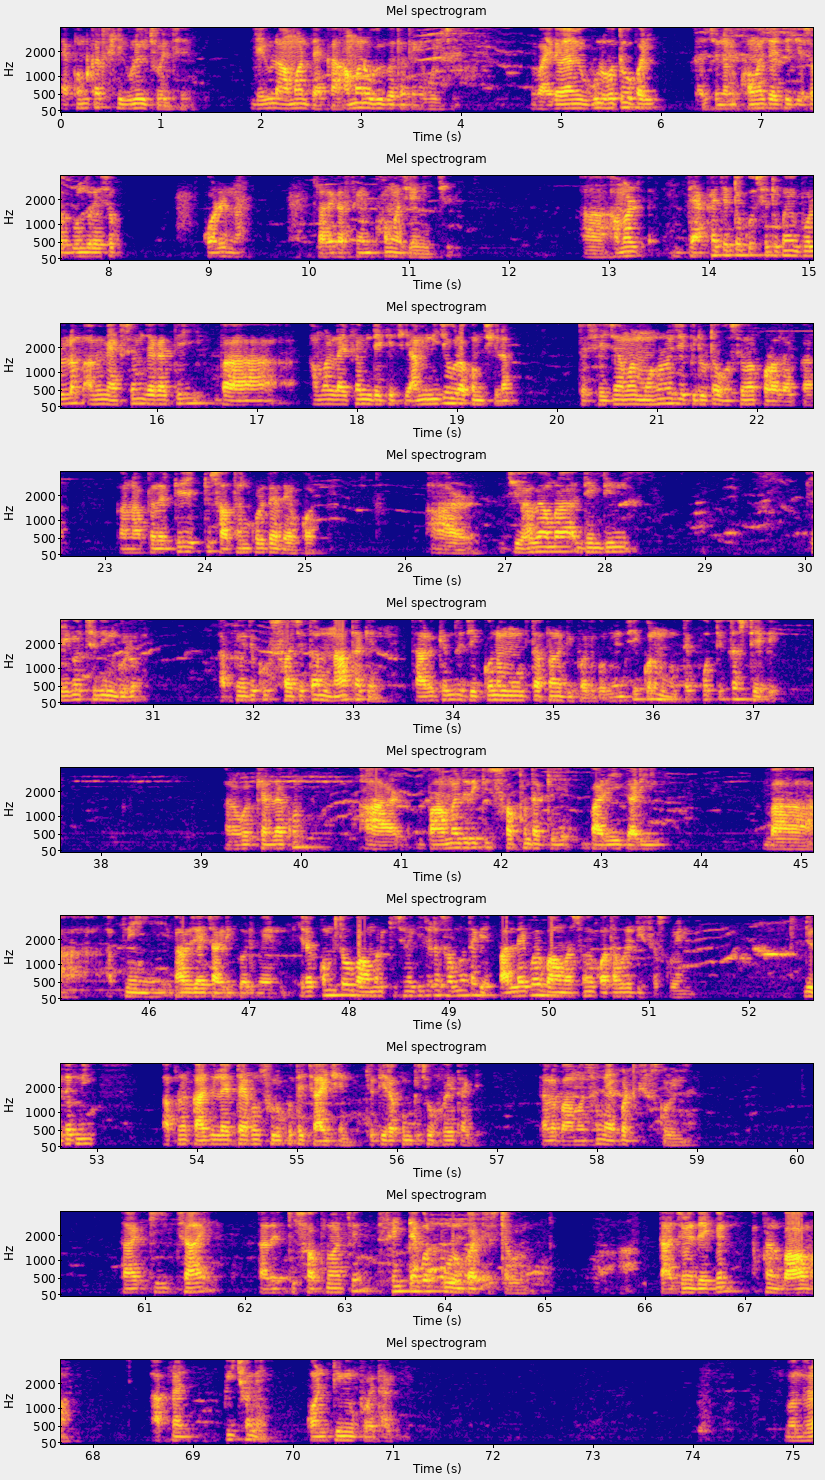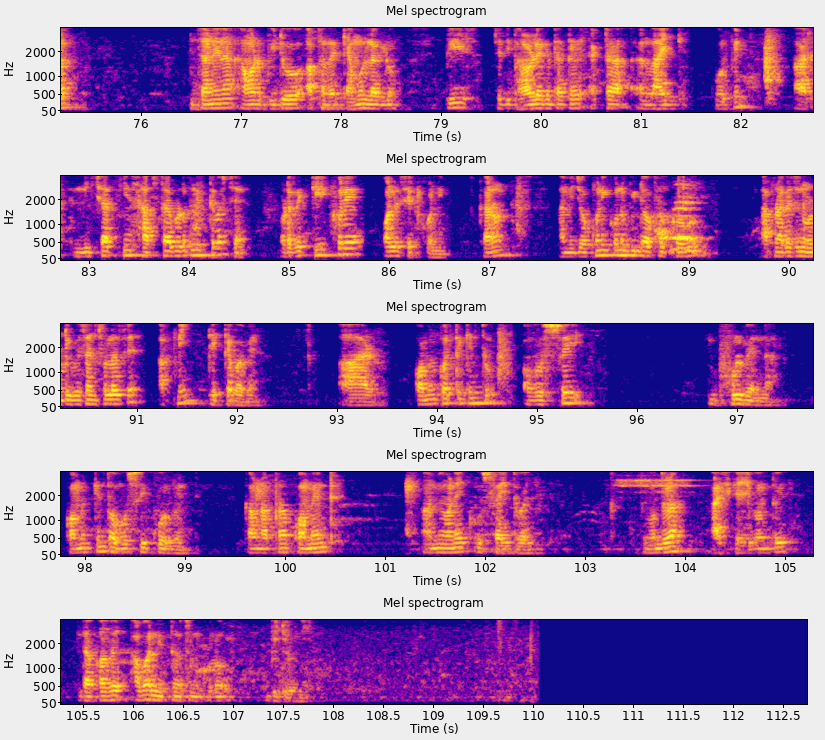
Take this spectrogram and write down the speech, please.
এখনকার সেগুলোই চলছে। যেগুলো আমার দেখা, আমার অভিজ্ঞতা থেকে বলছি। বাইরে আমি ভুল হতেও পারি, তার জন্য আমি ক্ষমা চাইছি, যেসব বন্ধুরা এসব করে না, তাদের কাছ থেকে আমি ক্ষমা চেয়ে নিচ্ছি। আমার দেখা যেটুকু, সেটুকু আমি বললাম, আমি ম্যাক্সিমাম জায়গাতেই বা আমার লাইফে আমি দেখেছি, আমি নিজেও ওরকম ছিলাম। তো সেই জন্য আমার মনে হলো যে ভিডিওটা অবশ্যই আমার করা দরকার। কারণ আপনাদেরকে একটু সাবধান করে দেওয়া দরকার। আর যেভাবে আমরা দিন দিন এগোচ্ছে দিনগুলো, আপনি যদি খুব সচেতন না থাকেন, তাহলে কিন্তু যে কোনো মুহূর্তে আপনারা বিপদে পড়বেন। যে কোনো মুহূর্তে, প্রত্যেকটা স্টেপে ভালো করে খেয়াল রাখুন। আর বাবা মার যদি কিছু স্বপ্ন থাকে, বাড়ি, গাড়ি বা আপনি ভালো জায়গায় চাকরি করবেন, এরকম তো বাবা মার কিছু না কিছু একটা স্বপ্ন থাকে, পারলে একবার বাবা মার সঙ্গে কথা বলে ডিসকাস করে নিন। যদি আপনি আপনার কাজের লাইফটা এখন শুরু করতে চাইছেন, যদি এরকম কিছু হয়ে থাকে, তাহলে বাবা মার সঙ্গে একবার ডিসকাস করে নিন। তারা কী চায়, তাদের কী স্বপ্ন আছে, সেইটা একবার পূরণ করার চেষ্টা করুন। তার জন্য দেখবেন আপনার বাবা মা আপনার পিছনে কন্টিনিউ পড়ে থাকবে। বন্ধুরা জানি না আমার ভিডিও আপনাদের কেমন লাগল। প্লিজ যদি ভালো লেগে থাকে একটা লাইক করবেন। আর নিচে আপনি সাবস্ক্রাইব বাটন দেখতে পাচ্ছেন? ওটাতে ক্লিক করে অলে সেট করে নিন। কারণ আমি যখনই কোনো ভিডিও আপলোড করব আপনার কাছে নোটিফিকেশান চলে আসবে আপনি দেখতে পাবেন। আর কমেন্ট করতে কিন্তু অবশ্যই ভুলবেন না। কমেন্ট কিন্তু অবশ্যই করবেন। কারণ আপনার কমেন্ট আমি অনেক উৎসাহিত হই। তো বন্ধুরা আজকে এই পর্যন্তই। দেখা হবে আবার নিত্য নতুন কোনো ভিডিও নিয়ে।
